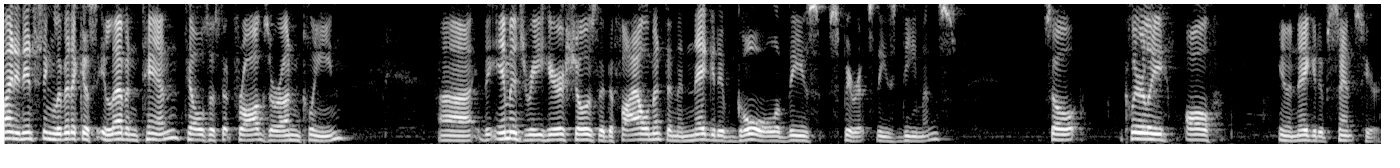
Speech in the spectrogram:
Find it interesting. Leviticus 11:10 tells us that frogs are unclean. Uh, the imagery here shows the defilement and the negative goal of these spirits, these demons. So clearly, all in a negative sense here.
